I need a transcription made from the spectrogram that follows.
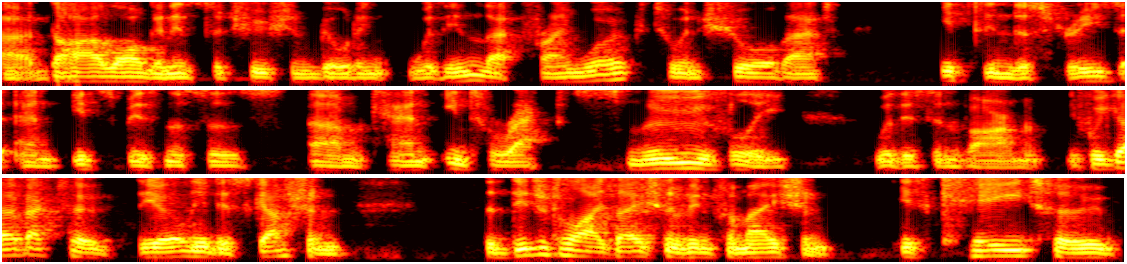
uh, dialogue and institution building within that framework to ensure that its industries and its businesses um, can interact smoothly with this environment. If we go back to the earlier discussion, the digitalization of information is key to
